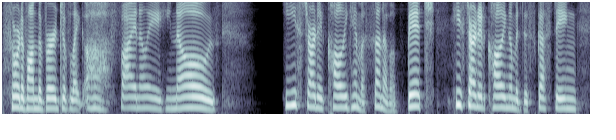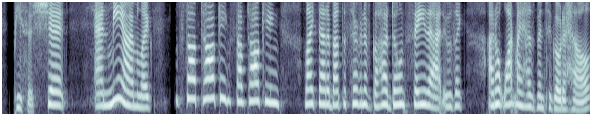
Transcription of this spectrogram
sort of on the verge of like, oh, finally, he knows. He started calling him a son of a bitch. He started calling him a disgusting piece of shit. And me, I'm like, stop talking, stop talking like that about the servant of God. Don't say that. It was like, I don't want my husband to go to hell.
